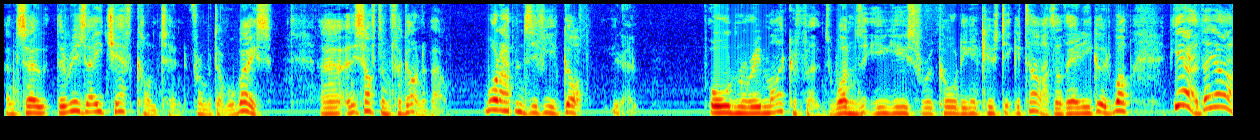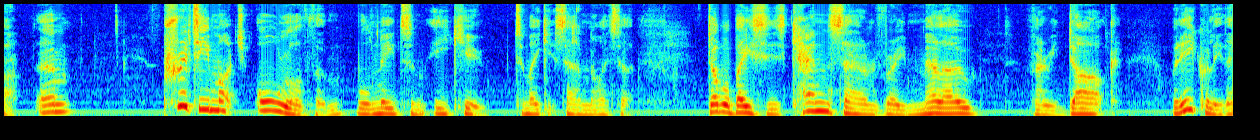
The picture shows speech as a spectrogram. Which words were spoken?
And so there is HF content from a double bass, uh, and it's often forgotten about. What happens if you've got, you know, ordinary microphones, ones that you use for recording acoustic guitars? Are they any good? Well, yeah, they are. Um, pretty much all of them will need some EQ to make it sound nicer. Double basses can sound very mellow, very dark, but equally, they,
